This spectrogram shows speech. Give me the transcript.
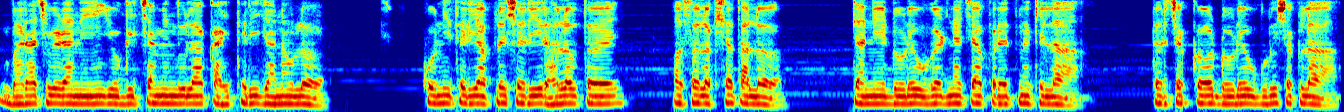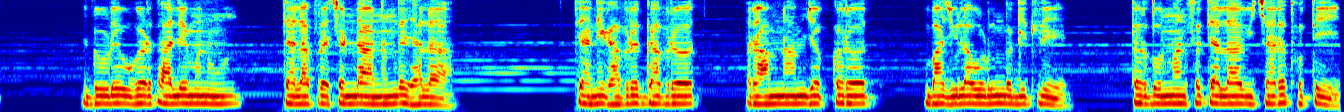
बऱ्याच वेळाने योगेशच्या मेंदूला काहीतरी जाणवलं. कोणीतरी आपलं शरीर हलवतंय असं लक्षात आलं. त्याने डोळे उघडण्याचा प्रयत्न केला तर चक्क डोळे उघडू शकला. डोळे उघडता आले म्हणून त्याला प्रचंड आनंद झाला. त्याने घाबरत घाबरत रामनाम जप करत बाजूला ओढून बघितले तर दोन माणसं त्याला विचारत होते.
